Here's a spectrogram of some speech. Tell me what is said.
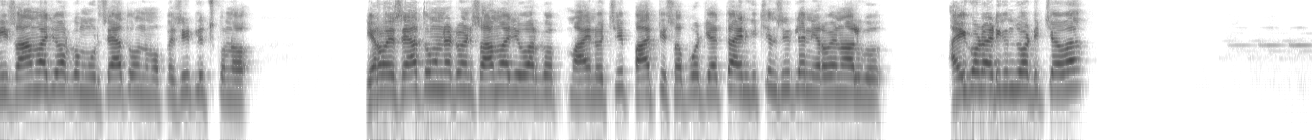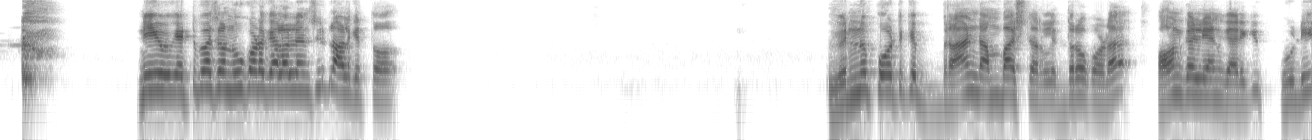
నీ సామాజిక వర్గం మూడు శాతం ఉంది ముప్పై సీట్లు ఇచ్చుకున్నావు. ఇరవై శాతం ఉన్నటువంటి సామాజిక వర్గం ఆయన వచ్చి పార్టీ సపోర్ట్ చేస్తే ఆయనకి ఇచ్చిన సీట్లన్నీ ఇరవై నాలుగు. అవి కూడా అడిగిన చోట ఇచ్చావా? నీవు ఎట్టి బస్సులో నువ్వు కూడా గెలవలేని సీట్లు వాళ్ళకి ఇస్తావు. వెన్నుపోటుకి బ్రాండ్ అంబాసిడర్లు ఇద్దరు కూడా పవన్ కళ్యాణ్ గారికి కుడి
